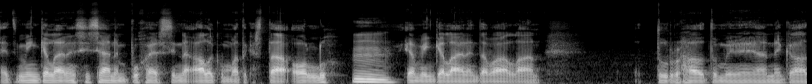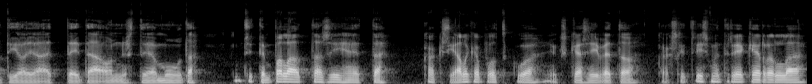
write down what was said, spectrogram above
että minkälainen sisäinen puhe sinne alkumatkasta on ollut mm. ja minkälainen tavallaan turhautuminen ja negaatio ja ettei tämä onnistu ja muuta. Sitten palauttaa siihen, että kaksi jalkapotkua, yksi käsiveto, 25 metriä kerrallaan,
